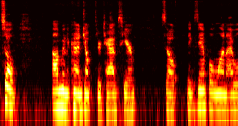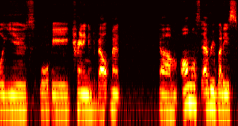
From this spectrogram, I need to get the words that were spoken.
so I'm going to kind of jump through tabs here. So the example one I will use will be training and development. Um, almost everybody's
